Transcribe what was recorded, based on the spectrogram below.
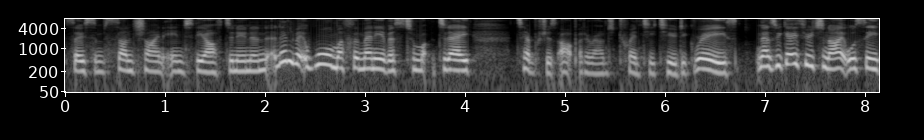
so some sunshine into the afternoon and a little bit warmer for many of us today temperatures up at around 22 degrees. And as we go through tonight, we'll see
